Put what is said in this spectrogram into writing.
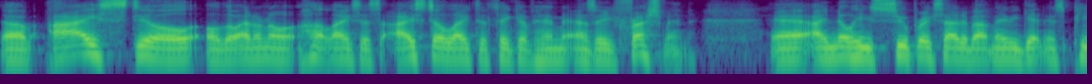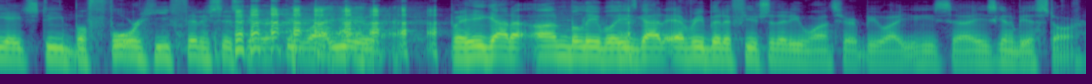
Um, I still, although I don't know Hunt likes this, I still like to think of him as a freshman. Uh, I know he's super excited about maybe getting his PhD before he finishes here at BYU, but he got an unbelievable. He's got every bit of future that he wants here at BYU. He's uh, he's going to be a star.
